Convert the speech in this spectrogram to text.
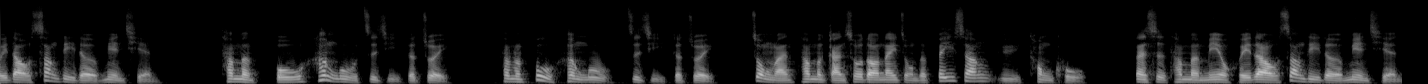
回到上帝的面前。他们不恨恶自己的罪，他们不恨恶自己的罪。纵然他们感受到那种的悲伤与痛苦，但是他们没有回到上帝的面前，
